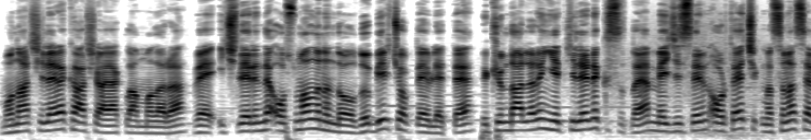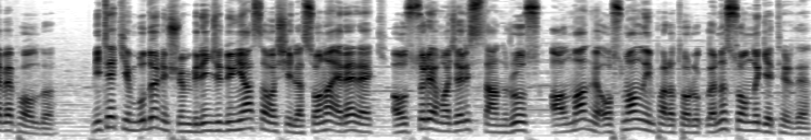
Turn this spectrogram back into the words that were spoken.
monarşilere karşı ayaklanmalara ve içlerinde Osmanlı'nın da olduğu birçok devlette hükümdarların yetkilerini kısıtlayan meclislerin ortaya çıkmasına sebep oldu. Nitekim bu dönüşüm 1. Dünya Savaşı ile sona ererek Avusturya, Macaristan, Rus, Alman ve Osmanlı imparatorluklarının sonunu getirdi.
